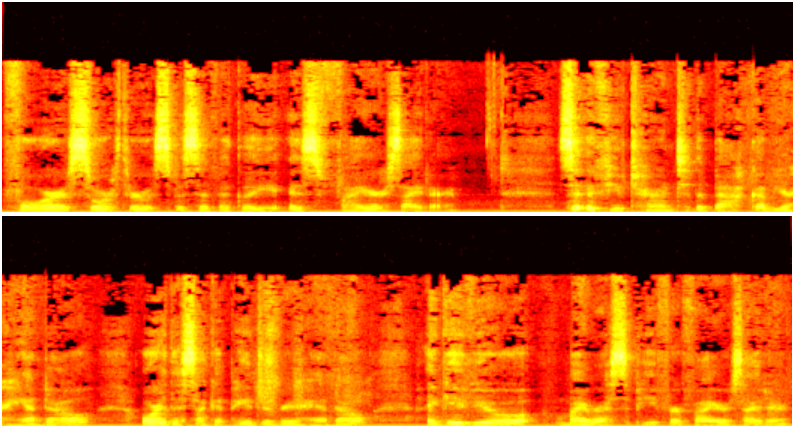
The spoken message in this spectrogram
for sore throat specifically is fire cider. So if you turn to the back of your handout or the second page of your handout, I gave you my recipe for fire cider.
